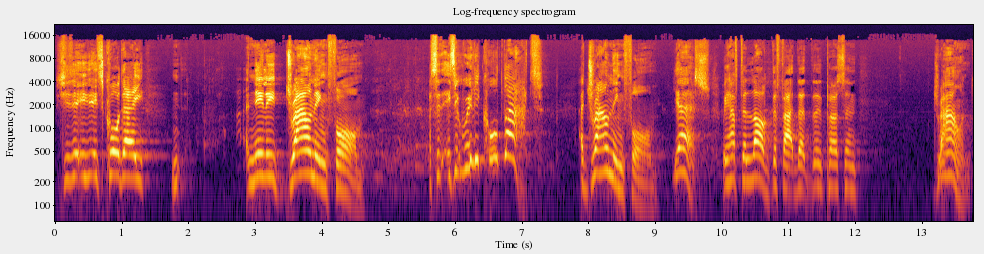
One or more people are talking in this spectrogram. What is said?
She, it's called a, a nearly drowning form. I said, is it really called that? A drowning form? Yes. We have to log the fact that the person drowned.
